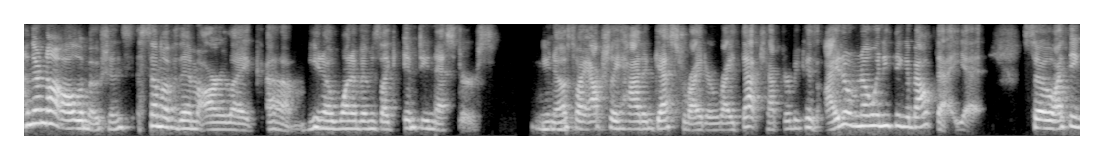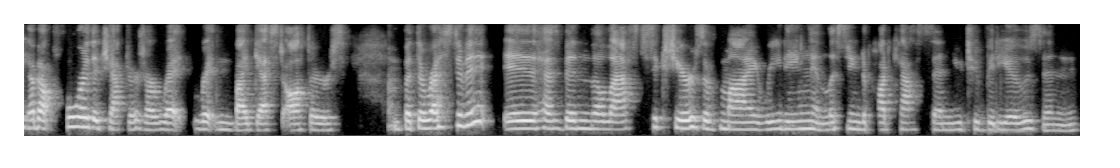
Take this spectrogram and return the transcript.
and they're not all emotions. Some of them are like, um, you know, one of them is like empty nesters, you know. Mm-hmm. So I actually had a guest writer write that chapter because I don't know anything about that yet. So I think about four of the chapters are re- written by guest authors. But the rest of it, it has been the last six years of my reading and listening to podcasts and YouTube videos and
